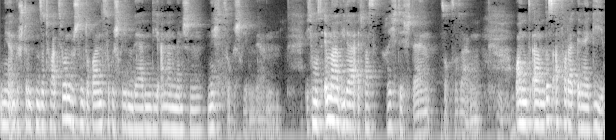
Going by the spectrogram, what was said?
mir in bestimmten Situationen bestimmte Rollen zugeschrieben werden, die anderen Menschen nicht zugeschrieben werden. Ich muss immer wieder etwas richtigstellen, sozusagen. Und ähm, das erfordert Energie.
